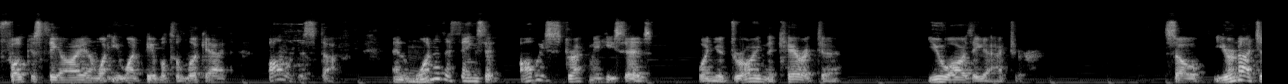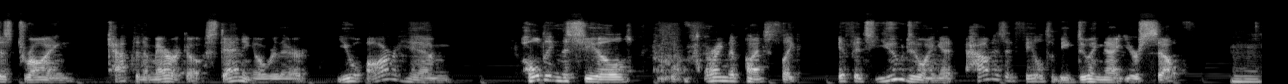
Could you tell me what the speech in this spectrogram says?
focus the eye on what you want people to look at, all of this stuff. And mm-hmm. one of the things that always struck me, he says, when you're drawing the character, you are the actor. So you're not just drawing Captain America standing over there, you are him holding the shield, throwing the punch. It's like, if it's you doing it, how does it feel to be doing that yourself? Mm-hmm.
